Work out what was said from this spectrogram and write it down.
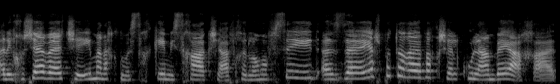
אני חושבת שאם אנחנו משחקים משחק שאף אחד לא מפסיד, אז uh, יש פה את הרווח של כולם ביחד,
